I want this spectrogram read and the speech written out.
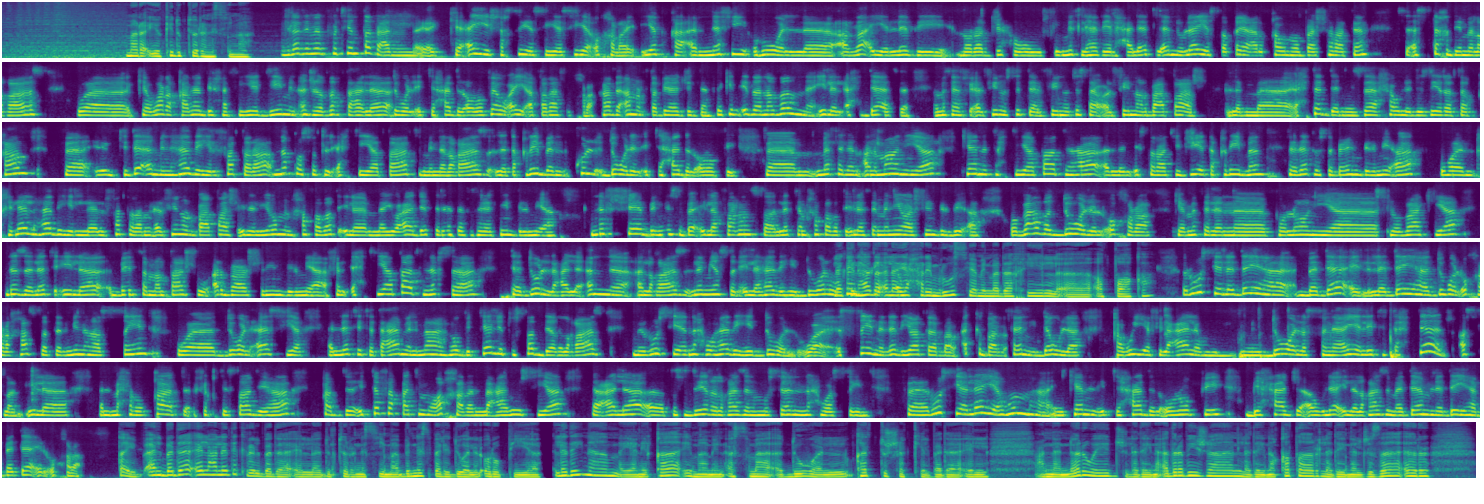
ما رأيك دكتورة نسيمة؟ فلاديمير بوتين طبعا كأي شخصية سياسية أخرى يبقى النفي هو الرأي الذي نرجحه في مثل هذه الحالات لأنه لا يستطيع القول مباشرة سأستخدم الغاز. وكورقة رابحة في يدي من أجل الضغط على دول الاتحاد الأوروبي وأي أطراف أخرى. هذا أمر طبيعي جدا. لكن إذا نظرنا إلى الأحداث مثلا في 2006 2009 و2014 لما احتد النزاع حول جزيرة القرم فابتداء من هذه الفترة نقصت الاحتياطات من الغاز لتقريبا كل دول الاتحاد الأوروبي. فمثلا ألمانيا كانت احتياطاتها الاستراتيجية تقريبا 73% وخلال هذه الفترة من 2014 إلى اليوم انخفضت إلى ما يعادل 33% نفس الشيء بالنسبة إلى فرنسا التي انخفضت إلى 28% وبعض الدول الأخرى كمثلا بولونيا سلوفاكيا نزلت إلى بين 18 و 24% فالاحتياطات نفسها تدل على أن الغاز لم يصل إلى هذه الدول. لكن هذا ألا يحرم روسيا من مداخيل آه، الطاقة؟ روسيا لديها بدائل لديها دول أخرى خاصة منها الصين ودول آسيا التي تتعامل معها وبالتالي تصدر الغاز من روسيا نحو هذه الدول. والصين الذي يعتبر أكبر ثاني دولة قوية في العالم من الدول الصناعية التي تحتاج أصلا إلى المحروقات في اقتصادها قد اتفقت مؤخرا مع روسيا على تصدير الغاز المسال نحو الصين. فروسيا لا يهمها إن كان الاتحاد الأوروبي بحاجة أو لا إلى الغاز ما دام لديها بدائل أخرى. طيب البدائل على ذكر البدائل دكتورة نسيمة بالنسبة للدول الأوروبية لدينا يعني قائمة من أسماء الدول قد تشكل بدائل. عندنا النرويج لدينا أذربيجان لدينا قطر لدينا الجزائر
